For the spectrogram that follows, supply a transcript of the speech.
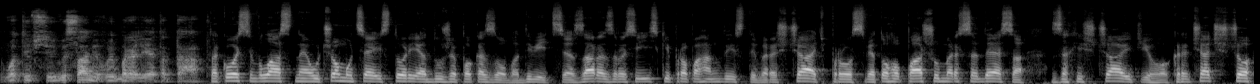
Вот и все, и вы сами выбрали этот ад. Так ось, власне, у чому ця історія дуже показова. Дивіться, зараз російські пропагандисти верещать про святого Пашу Мерседеса, захищають його, кричать, що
